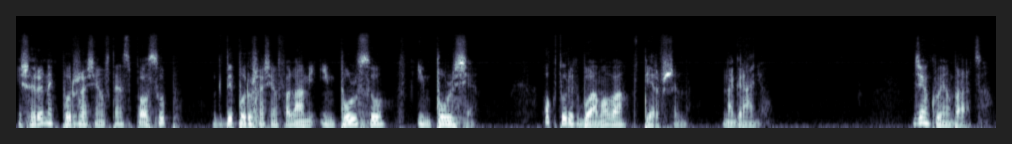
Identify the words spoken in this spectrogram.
iż rynek porusza się w ten sposób, gdy porusza się falami impulsu w impulsie, o których była mowa w pierwszym nagraniu. Dziękuję bardzo.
